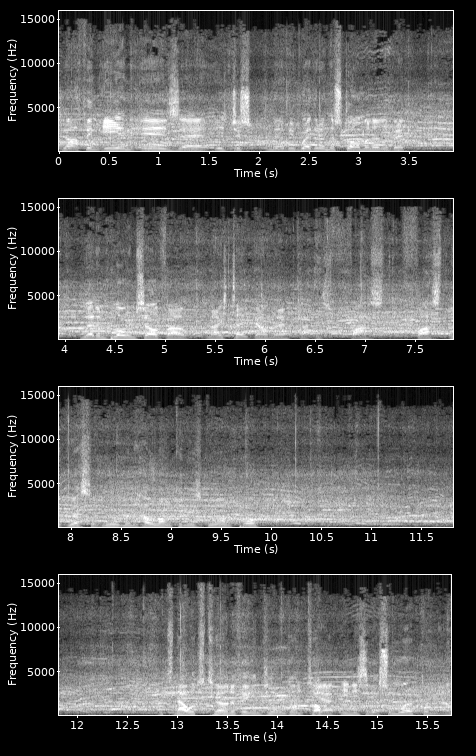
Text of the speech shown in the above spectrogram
You know, I think Ian is uh, is just maybe weathering the storm a little bit. Let him blow himself out. Nice takedown there. That is fast, fast, aggressive movement. How long can this go on for? It's now its turn of Ian Jones on top. Yeah, he needs to get some work done now.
